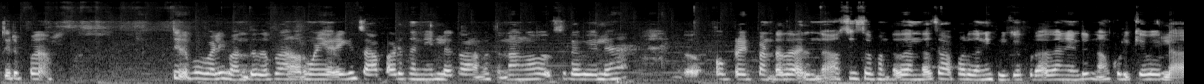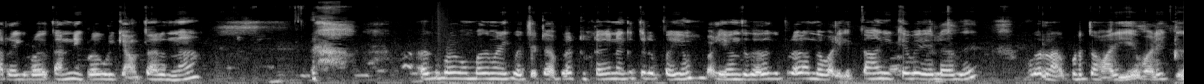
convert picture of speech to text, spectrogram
திருப்ப திருப்ப வழி வந்தது. பதினோரு மணி வரைக்கும் சாப்பாடு தண்ணி இல்லை. காலமாக ஒரு சில வேலை ஆப்ரேட் பண்ணுறதா இருந்தால் சீசர் பண்ணுறதா இருந்தால் சாப்பாடு தண்ணி குடிக்கக்கூடாதான்னு நான் குடிக்கவே இல்லை. ஆறரைக்கு பிறகு தண்ணி கூட குடிக்காம தான் இருந்தேன். அதுக்கப்புறம் ஒன்பது மணிக்கு வச்ச டேப்லெட் விட்டா எனக்கு திருப்பையும் வலி வந்தது. அதுக்கு பிறகு அந்த வலியை தாங்கிக்கவே இல்லாது முதல் நாள் கொடுத்த மாதிரியே வலிக்கு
